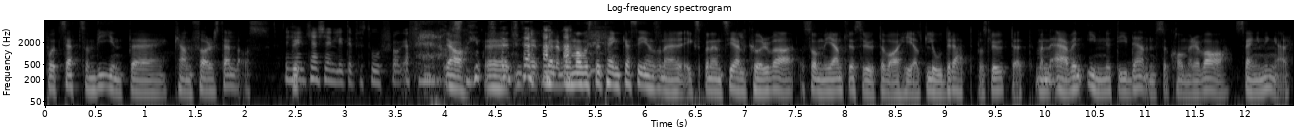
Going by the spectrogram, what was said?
på ett sätt som vi inte kan föreställa oss. Det, Det- kanske är en lite för stor fråga för det här Ja, avsnittet. eh, men, men man måste tänka sig en sån här exponentiell kurva som egentligen ser ut att vara helt lodrätt på slutet. Men även inuti den så kommer det vara svängningar.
